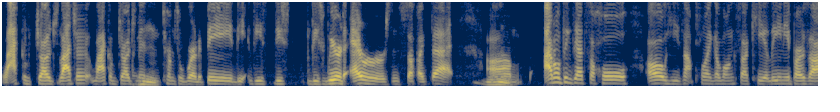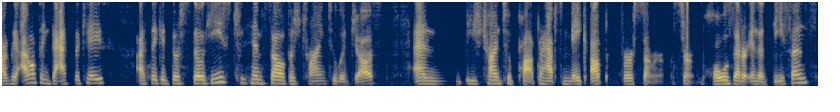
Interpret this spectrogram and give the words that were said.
lack of judge lack of, lack of judgment Mhm. in terms of where to be. The, these these these weird errors and stuff like that. Mhm. Um, I don't think that's a whole. Oh, he's not playing alongside Chiellini, Barzagli. I don't think that's the case. I think it, there's still he's himself is trying to adjust, and he's trying to perhaps make up for some certain holes that are in the defense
